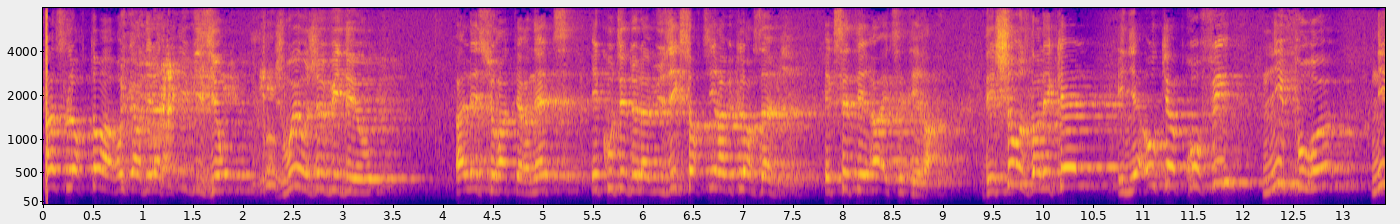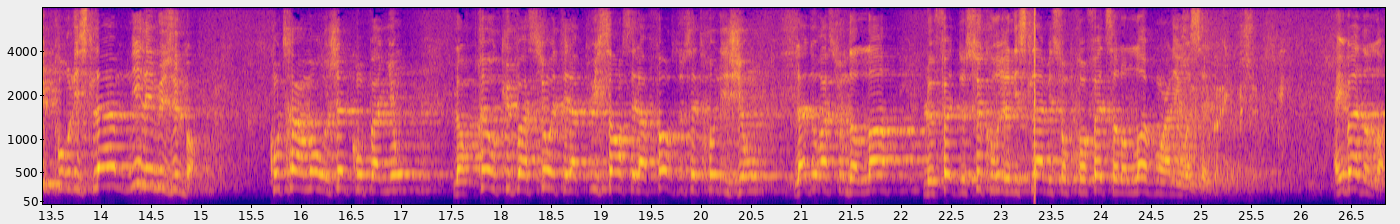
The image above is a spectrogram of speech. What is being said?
passent leur temps à regarder la télévision, jouer aux jeux vidéo, aller sur Internet, écouter de la musique, sortir avec leurs amis, etc. etc. Des choses dans lesquelles il n'y a aucun profit, ni pour eux, ni pour l'islam, ni les musulmans. Contrairement aux jeunes compagnons, leur préoccupation était la puissance et la force de cette religion, l'adoration d'Allah, le fait de secourir l'islam et son prophète sallallahu alayhi wa sallam. عباد الله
